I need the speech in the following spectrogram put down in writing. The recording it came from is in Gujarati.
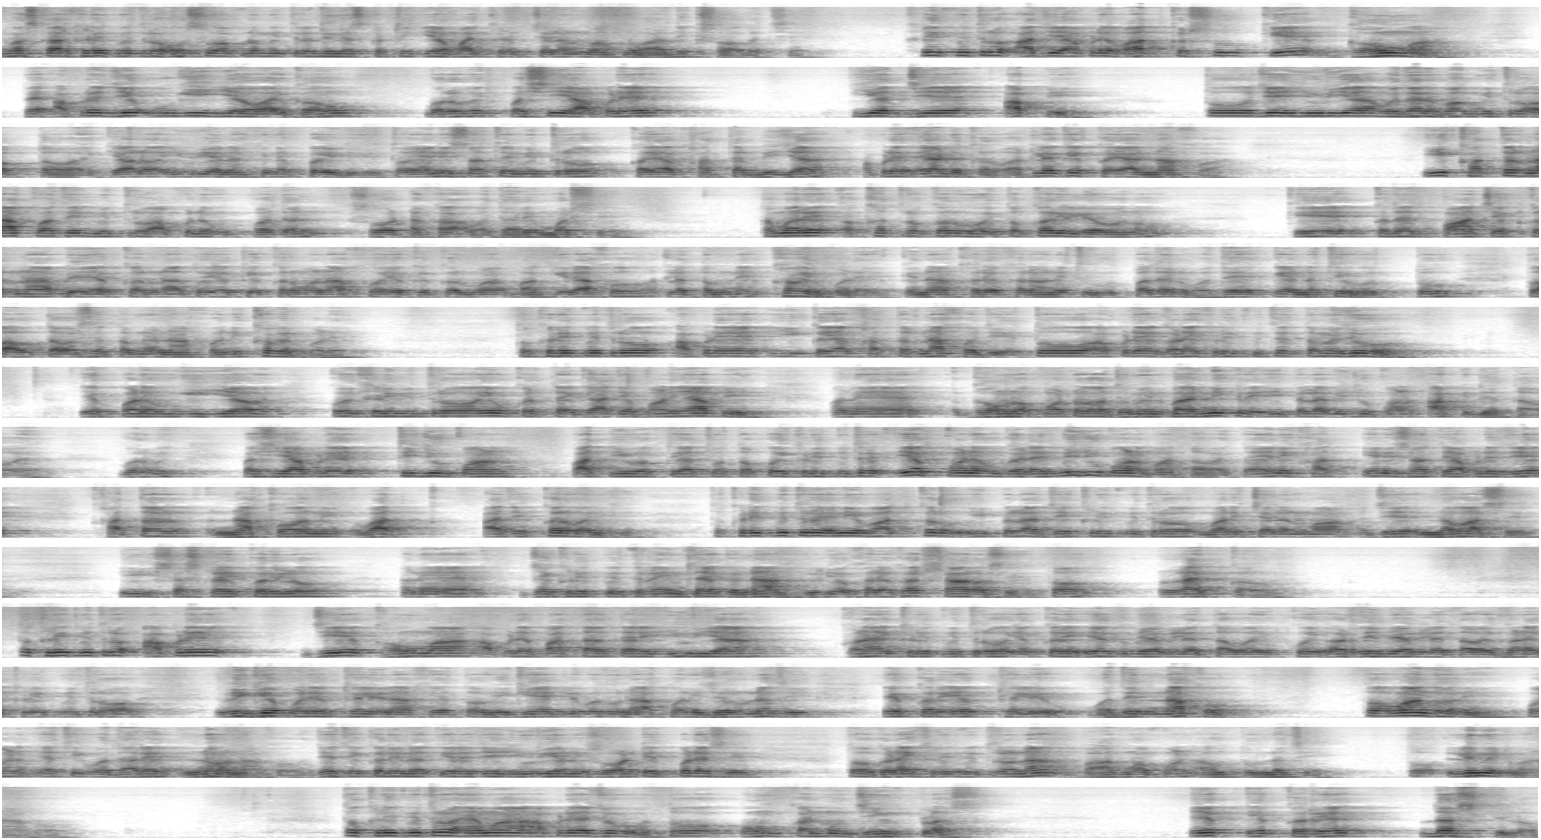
નમસ્કાર ખેડૂત મિત્રો, હું છું આપનો મિત્ર દિનેશ કઠિકિયા. માય ખેડૂત ચેનલમાં આપનું હાર્દિક સ્વાગત છે. ખેડૂત મિત્રો, આજે આપણે વાત કરશું કે ઘઉંમાં. આપણે જે ઉગી ગયા હોય ઘઉં, બરોબર? પછી આપણે પિયત જે આપીએ, તો જે યુરિયા વધારે ભાગ મિત્રો આપતા હોય, કે હાલો યુરિયા નાખીને પહી દઈએ. તો એની સાથે મિત્રો, કયા ખાતર બીજા આપણે એડ કરવા, એટલે કે કયા નાખવા. એ ખાતર નાખવાથી મિત્રો આપણને ઉત્પાદન સો ટકા વધારે મળશે. તમારે અખતરો કરવો હોય તો કરી લેવાનો. કે કદાચ પાંચ એકરના, બે એકરના, તો એક એકરમાં નાખો, એક એકરમાં બાકી રાખો, એટલે તમને ખબર પડે કે ના, ખરેખર આનાથી ઉત્પાદન વધે કે નથી વધતું, તો આવતા વર્ષે તમને નાખવાની ખબર પડે. તો ખરીદ મિત્રો, આપણે એ કયા ખાતર નાખવા જોઈએ? તો આપણે ઘણા ખરીદ મિત્રો, તમે જુઓ, એક પાણી ઉગી ગયા કોઈ ખેડૂત મિત્રો એવું કરતા કે આજે પાણી આપી અને ઘઉંનો કોટો જમીન બહાર નીકળે એ પહેલાં બીજું પાણી આપી દેતા હોય. બરાબર? પછી આપણે ત્રીજું પાણ પાતી વખતે અથવા તો કોઈ ખેડૂત મિત્ર એક પણ ઉગાડે બીજું પણ પાતા હોય. તો એની ખાત એની સાથે આપણે જે ખાતર નાખવાની વાત આજે કરવાની છે. તો ખેડૂત મિત્રો, એની વાત કરું એ પહેલાં જે ખેડૂત મિત્રો મારી ચેનલમાં જે નવા છે એ સબસ્ક્રાઈબ કરી લો અને જે ખેડૂત મિત્રો એમ થાય કે ના, વીડિયો ખરેખર સારો છે, તો લાઈક કરો. તો ખેડૂત મિત્રો, આપણે જે ઘઉંમાં આપણે પાતા અત્યારે યુરિયા ઘણા ખેડૂત મિત્રો એકરે એક બેગ લેતા હોય, કોઈ અડધી બેગ લેતા હોય ઘણા ખેડૂત મિત્રો વીઘે પણ એક થેલી નાખે. તો વીઘે એટલી બધું નાખવાની જરૂર નથી. એક કરે એક ઠેલી વધીને નાખો, તો વાંધો નહીં. પણ એથી વધારે ન નાખો. જેથી કરીને અત્યારે જે યુરિયાની શોર્ટેજ પડે છે, તો ઘણા ખેડૂત મિત્રોના ભાગમાં પણ આવતું નથી. તો લિમિટમાં નાખો. તો ખેડૂત મિત્રો, એમાં આપણે જુઓ તો ઓમકારનું ઝીંક પ્લસ એક એકરે દસ કિલો.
